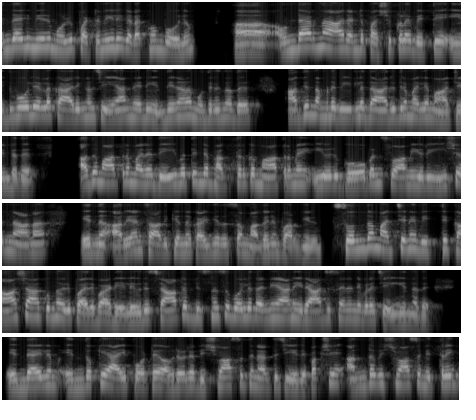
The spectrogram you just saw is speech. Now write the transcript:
എന്തായാലും ഈ ഒരു മുഴു പട്ടിണിയിൽ കിടക്കും പോലും ഉണ്ടായിരുന്ന ആ രണ്ട് പശുക്കളെ വെറ്റി ഇതുപോലെയുള്ള കാര്യങ്ങൾ ചെയ്യാൻ വേണ്ടി എന്തിനാണ് മുതിരുന്നത്? ആദ്യം നമ്മുടെ വീട്ടിലെ ദാരിദ്ര്യമല്ലേ മാറ്റേണ്ടത്? അത് മാത്രമല്ല ദൈവത്തിന്റെ ഭക്തർക്ക് മാത്രമേ ഈ ഒരു ഗോപൻ സ്വാമി ഒരു ഈശ്വരനാണ് എന്ന് അറിയാൻ സാധിക്കുമെന്ന് കഴിഞ്ഞ ദിവസം മകനും പറഞ്ഞിരുന്നു. സ്വന്തം അച്ഛനെ വിറ്റ് കാശാക്കുന്ന ഒരു പരിപാടി പരിപാടിയല്ലേ ഒരു സ്റ്റാർട്ടപ്പ് ബിസിനസ് പോലെ തന്നെയാണ് ഈ രാജസേനൻ ഇവിടെ ചെയ്യുന്നത്. എന്തായാലും എന്തൊക്കെ ആയിപ്പോട്ടെ അവരവരുടെ വിശ്വാസത്തിനടുത്ത് ചെയ്ത്. പക്ഷേ അന്ധവിശ്വാസം ഇത്രയും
